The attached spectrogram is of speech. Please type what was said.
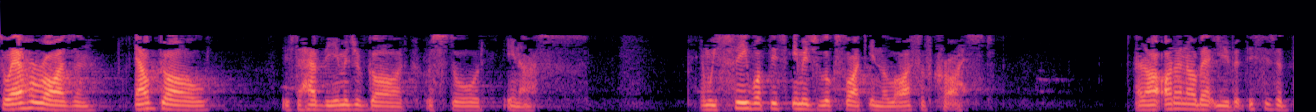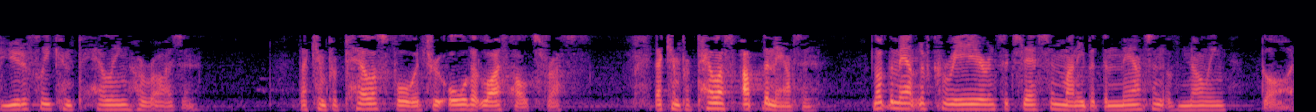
So our horizon, our goal, is to have the image of God restored in us. And we see what this image looks like in the life of Christ. And I, I don't know about you, but this is a beautifully compelling horizon that can propel us forward through all that life holds for us. That can propel us up the mountain. Not the mountain of career and success and money, but the mountain of knowing God.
